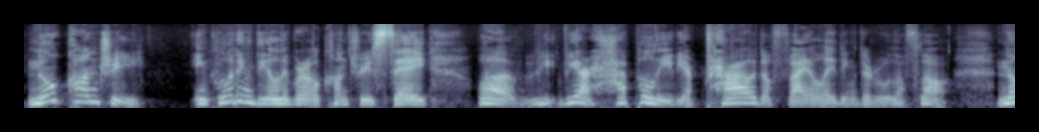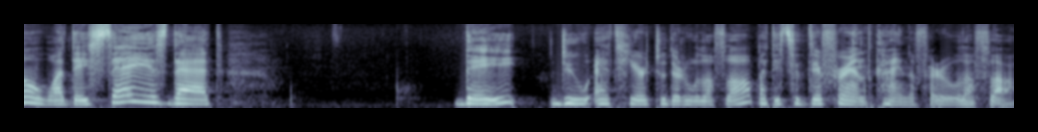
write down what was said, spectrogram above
No country including the liberal countries, say, well, we, we, are happily, we are proud of violating the rule of law. No, what they say is that they do adhere to the rule of law, but it's a different kind of a rule of law.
